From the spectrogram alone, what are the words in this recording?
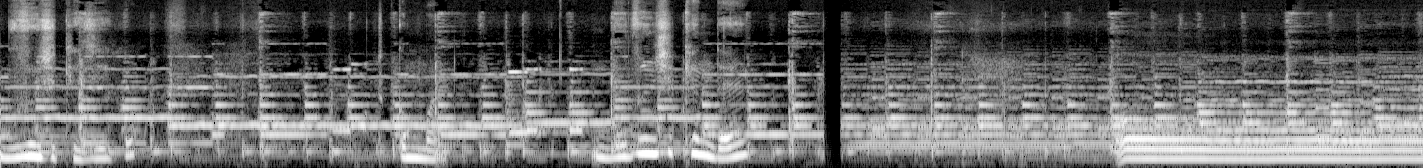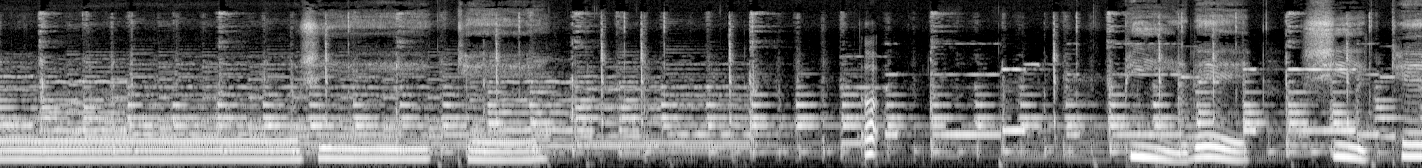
무슨 식혜지, 이거? 잠깐만. 무슨 식혜인데? 어... 식혜. 아! 비례, 식혜.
